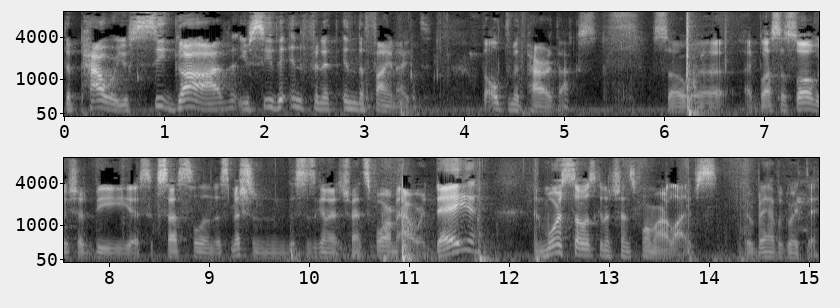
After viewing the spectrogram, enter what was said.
the power, you see God, you see the infinite in the finite, the ultimate paradox. So uh, I bless us all. We should be uh, successful in this mission. This is going to transform our day, and more so, it's going to transform our lives. Everybody have a great day.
